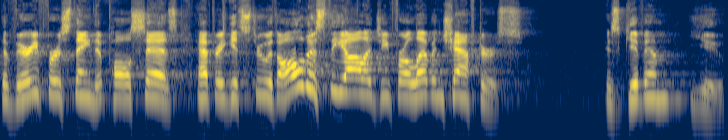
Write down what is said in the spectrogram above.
the very first thing that Paul says after he gets through with all this theology for 11 chapters is give him you.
